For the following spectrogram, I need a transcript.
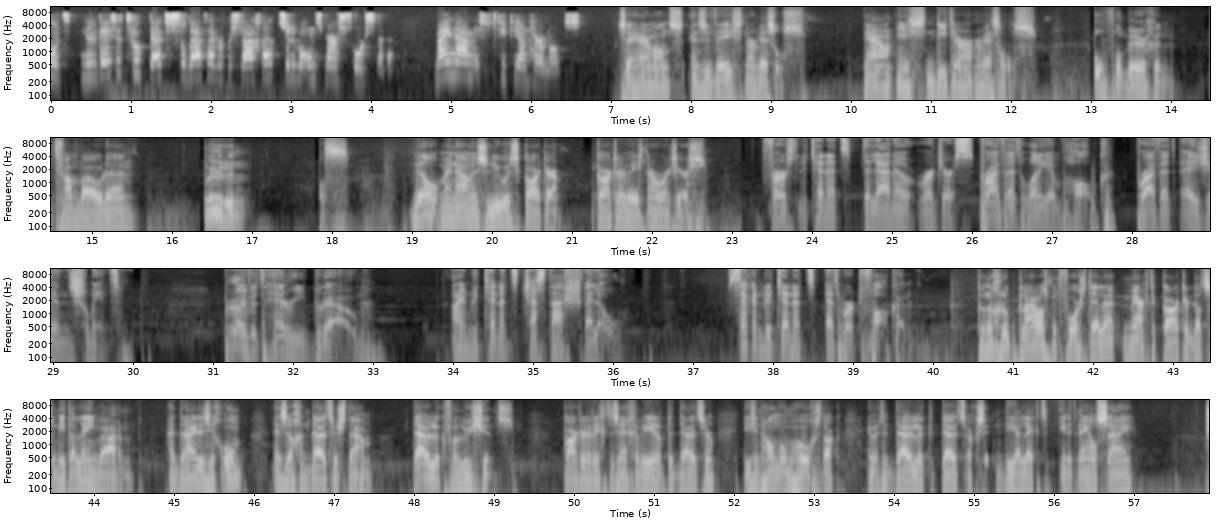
Goed, nu we deze troep Duitse soldaten hebben verslagen, zullen we ons maar eens voorstellen. Mijn naam is Titian Hermans. zei Hermans en ze wees naar Wessels. Mijn naam is Dieter Wessels. Of van Bergen. Piet van Bouden. Muren. Wel, mijn naam is Lewis Carter. Carter wees naar Rogers. First Lieutenant Delano Rogers, Private William Hawk, Private Agent Schmidt, Private Harry Brown. I am Lieutenant Chester Schwellow. Second Lieutenant Edward Falcon. Toen de groep klaar was met voorstellen, merkte Carter dat ze niet alleen waren. Hij draaide zich om en zag een Duitser staan, duidelijk van Luciens. Carter richtte zijn geweer op de Duitser die zijn handen omhoog stak en met een duidelijk Duits accent- dialect in het Engels zei:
